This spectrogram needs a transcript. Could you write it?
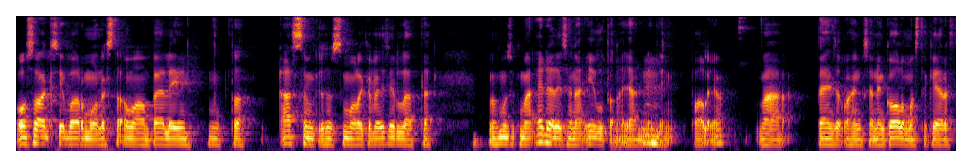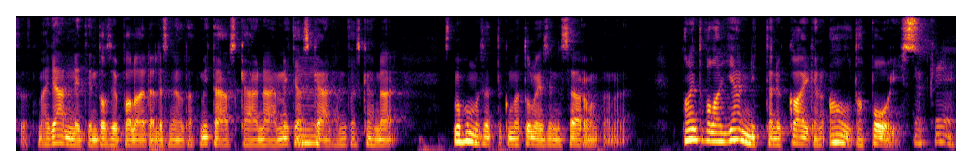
osaksi varmuudesta omaan peliin, mutta SM-kisossa mulla kävi sillä, että mä kun mä edellisenä iltana jännitin mm. paljon. Mä tein se vahingossa ennen kolmasta kerrasta, että mä jännitin tosi paljon edellisenä iltana, että mitä jos käy näin, mitä jos mm. käy näin, mitä jos käy näin. Sitten mä huomasin, että kun mä tulin sinne seuraavan päivänä, mä olin tavallaan jännittänyt kaiken alta pois. Okei. Okay.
